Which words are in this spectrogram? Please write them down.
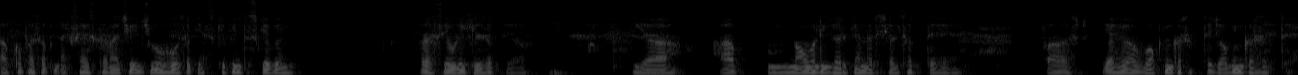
आपको बस अपना एक्सरसाइज करना चाहिए, जो हो सके स्किपिंग तो स्किपिंग रस्सी उड़ी खेल सकते हैं आप। या आप नॉर्मली घर के अंदर चल सकते हैं। फास्ट या फिर आप वॉकिंग कर सकते हैं जॉगिंग कर सकते हैं।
